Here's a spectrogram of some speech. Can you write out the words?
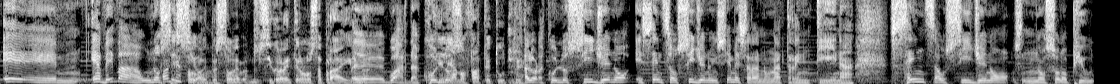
e, e aveva Quante sono un'ossessione. le persone? Sicuramente non lo saprai. Eh, guarda, con le hanno fatte tutte. allora, con l'ossigeno e senza ossigeno insieme saranno una trentina. Senza ossigeno non sono più,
